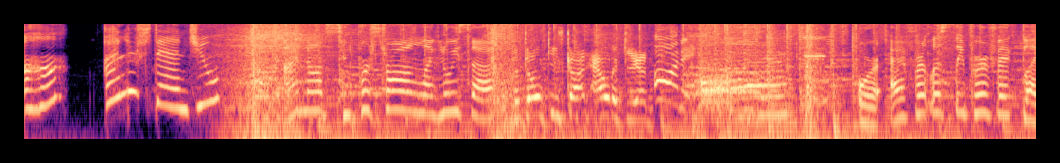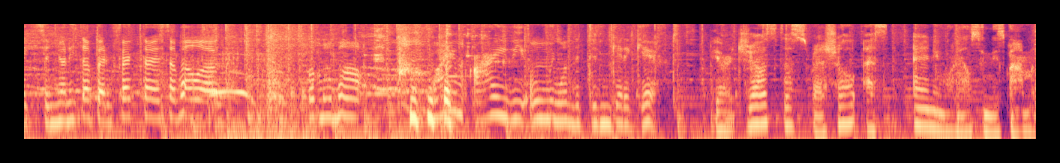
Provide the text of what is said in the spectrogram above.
uh-huh. I understand you. I'm not super strong like Luisa. The donkey's got out again. On it! Or effortlessly perfect like Señorita Perfecta Isabela. But Mama, why am I the only one that didn't get a gift? You're just as special as anyone else in this family.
